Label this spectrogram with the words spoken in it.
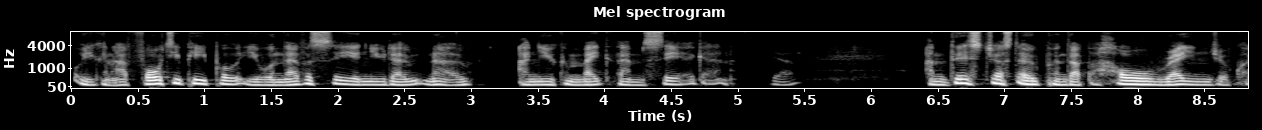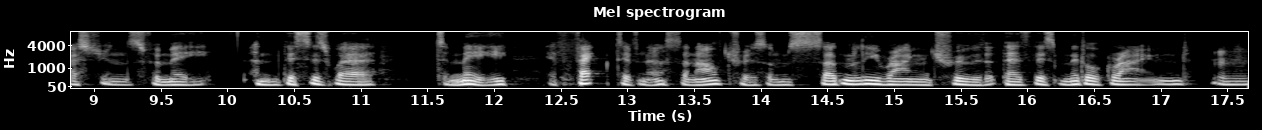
or you can have 40 people that you will never see and you don't know, and you can make them see again. Yeah. And this just opened up a whole range of questions for me And this is where, to me, effectiveness and altruism suddenly rang true that there's this middle ground hmm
